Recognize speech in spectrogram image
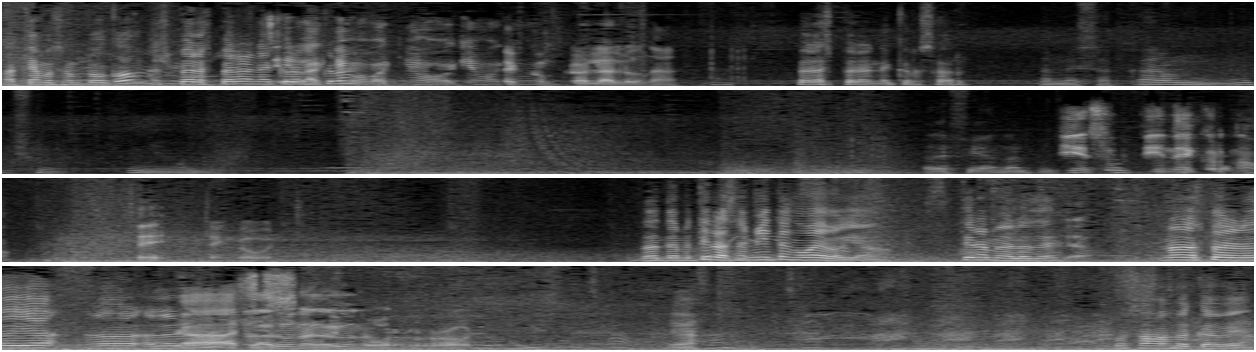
Vaqueamos un poco. Espera, espera, Sí, Necro, Necro. vaquemos, vaquemos, Se vaquemos. compró la luna. Espera, espera, Necro, sorry. Me sacaron mucho. defiendan, pues. Tienes ulti, Necro, ¿no? Sí, tengo ulti. Dante, me tiras a mí, tengo buyback yo. Tírame a los de. Ya. No, no, espera, lo de ella. A, a la Ya, A la luna, a la luna. Horror. Ya. Forzamos BKB. No.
